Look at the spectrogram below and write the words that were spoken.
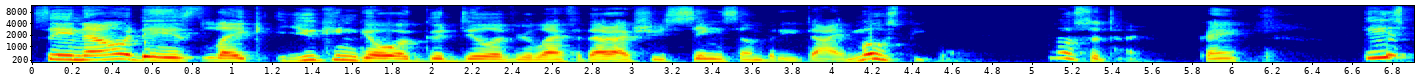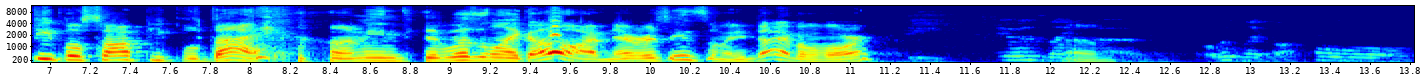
See, nowadays, like, you can go a good deal of your life without actually seeing somebody die. Most people. Most of the time. Okay? These people saw people die. I mean, it wasn't like, oh, I've never seen somebody die before. It was like Um, a, it was like a whole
